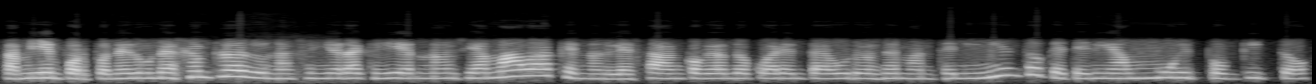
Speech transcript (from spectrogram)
también por poner un ejemplo de una señora que ayer nos llamaba, que nos le estaban cobrando 40 euros de mantenimiento, que tenía muy poquito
